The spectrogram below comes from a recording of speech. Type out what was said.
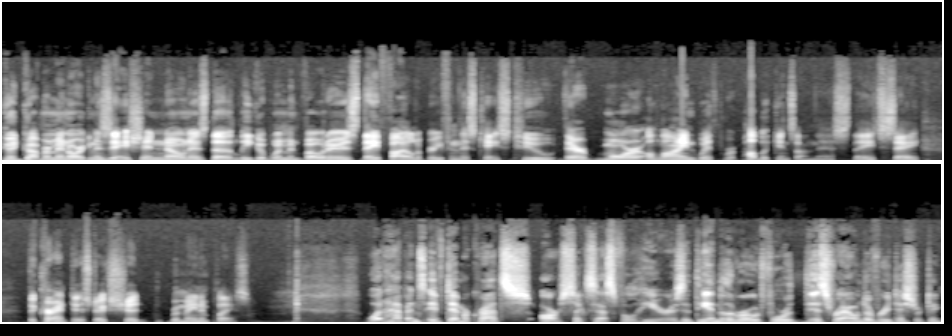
Good Government organization, known as the League of Women Voters, they filed a brief in this case too. They're more aligned with Republicans on this. They say the current districts should remain in place. What happens if Democrats are successful here? Is it the end of the road for this round of redistricting?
